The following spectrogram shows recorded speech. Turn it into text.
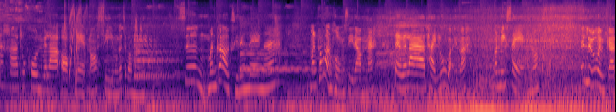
นะคะทุกคนเวลาออกแดดเนาะสีมันก็จะประมาณนี้ซึ่งมันก็ออกสีแดงๆนะ มันก็เหมือนผมสีดำนะ แต่เวลาถ่ายรูปอะเห็นปะมันมีแสงเนาะไม่รู้เหมือนกัน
